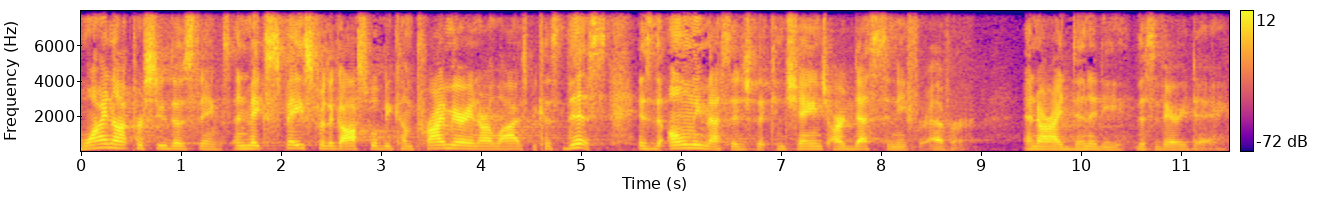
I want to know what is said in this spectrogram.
Why not pursue those things and make space for the gospel become primary in our lives? Because this is the only message that can change our destiny forever and our identity this very day.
